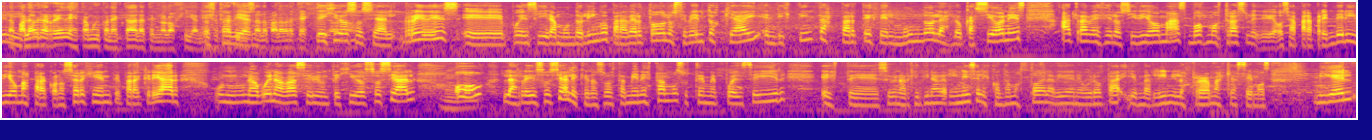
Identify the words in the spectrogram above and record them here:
la palabra redes está muy conectada a la tecnología, entonces está bien. usar la palabra tejido. Tejido social. Redes, eh, pueden seguir a Mundolingo para ver todos los eventos que hay en distintas partes del mundo, las locaciones, a través de los idiomas. Vos mostrás, eh, o sea, para aprender idiomas, para conocer gente, para crear una buena base de un tejido social, o las redes sociales, que nosotros también estamos, ustedes me pueden seguir. Este, soy una argentina berlinesa, les contamos toda la vida en Europa y en Berlín y los programas que hacemos. Miguel,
